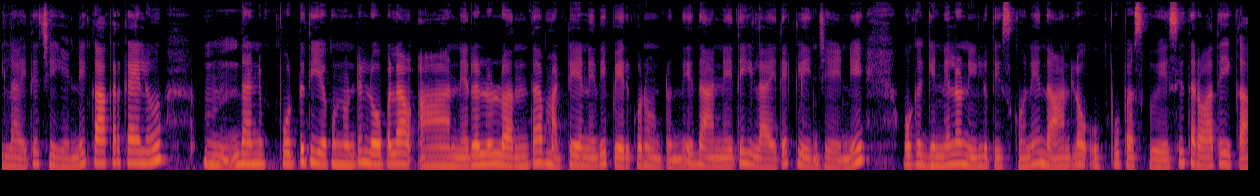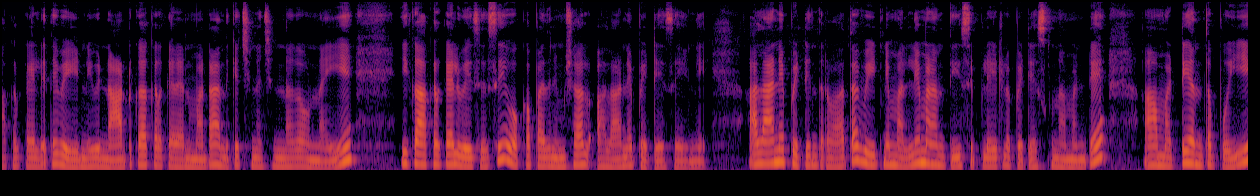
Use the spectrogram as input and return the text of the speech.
ఇలా అయితే చేయండి. కాకరకాయలు దాన్ని పొట్టు తీయకుండా ఉంటే లోపల ఆ నెరలలో అంతా మట్టి అనేది పేరుకొని ఉంటుంది. దాన్ని అయితే ఇలా అయితే క్లీన్ చేయండి. ఒక గిన్నెలో నీళ్ళు తీసుకొని దాంట్లో ఉప్పు పసుపు వేసి తర్వాత ఈ కాకరకాయలు అయితే వేయండి. ఇవి నాటు కాకరకాయలు అనమాట అందుకే చిన్న చిన్నగా ఉన్నాయి. ఈ కాకరకాయలు వేసేసి ఒక పది నిమిషాలు అలానే పెట్టేసేయండి. అలానే పెట్టిన తర్వాత వీటిని మళ్ళీ మనం తీసి ప్లేట్లో పెట్టేసుకున్నామంటే ఆ మట్టి అంతా పోయి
